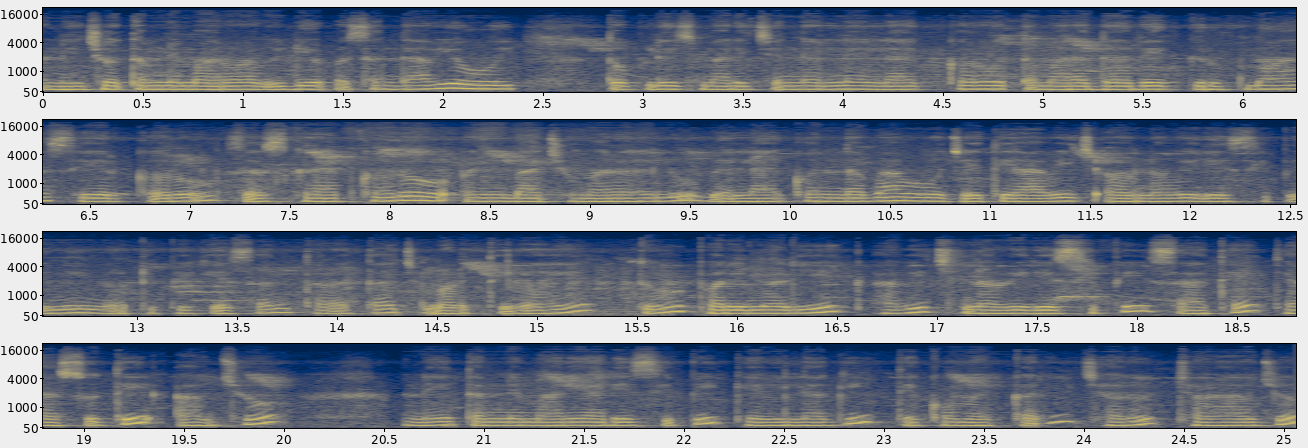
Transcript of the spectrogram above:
અને જો તમને મારો આ વીડિયો પસંદ આવ્યો હોય, તો પ્લીઝ મારી ચેનલને લાઇક કરો, તમારા દરેક ગ્રુપમાં શેર કરો સબસ્ક્રાઈબ કરો અને બાજુમાં રહેલું બેલ આઇકોન દબાવો, જેથી આવી જ અવનવી રેસીપીની નોટિફિકેશન તરત જ મળતી રહે. તો ફરી મળીએ આવી જ નવી રેસીપી સાથે. ત્યાં સુધી આવજો અને તમને મારી આ રેસીપી કેવી લાગી તે કોમેન્ટ કરી જરૂર જણાવજો.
